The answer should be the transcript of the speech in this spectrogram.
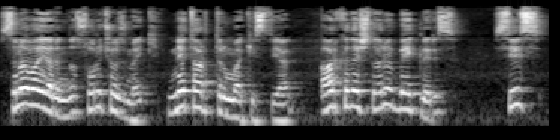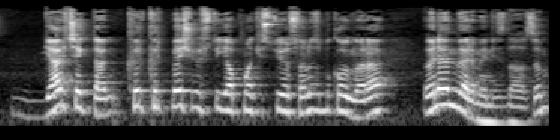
Sınav ayarında soru çözmek, net arttırmak isteyen arkadaşları bekleriz. Siz gerçekten 40-45 üstü yapmak istiyorsanız bu konulara önem vermeniz lazım.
